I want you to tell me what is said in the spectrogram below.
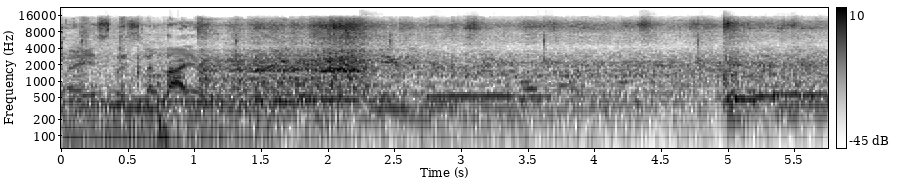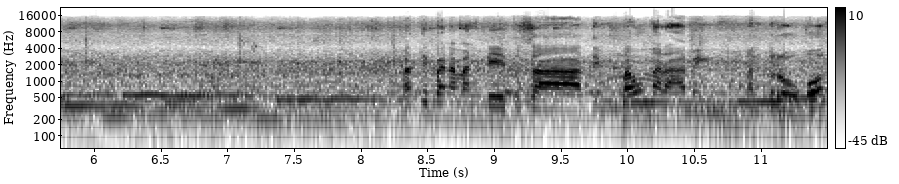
may stress lang tayo. Pati ba naman dito sa Timbaw maraming mandurukot?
